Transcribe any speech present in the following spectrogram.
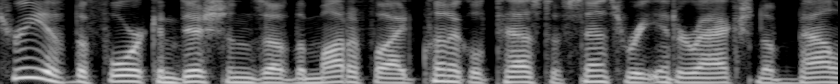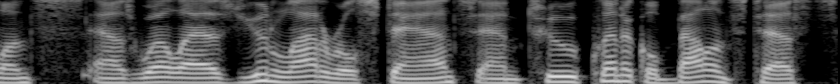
Three of the four conditions of the modified clinical test of sensory interaction of balance, as well as unilateral stance and two clinical balance tests,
